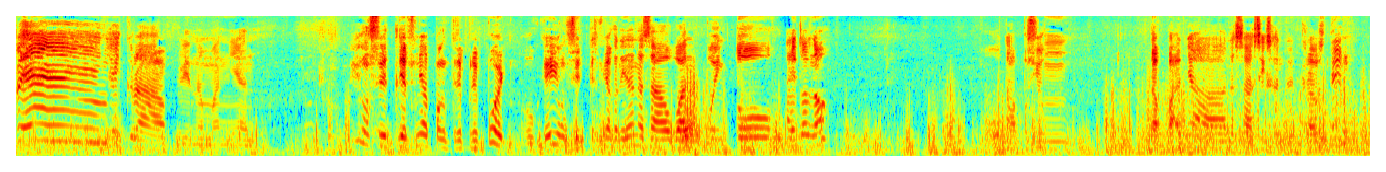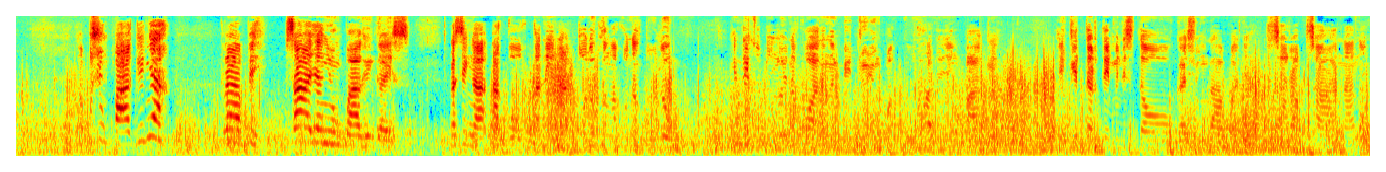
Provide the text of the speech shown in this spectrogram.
Bang! Ay, grabe naman yan. Yung sweet lips niya pang trip report. Okay, yung sweet lips niya kanina nasa 1.2 idol, no? Tapos yung dapa niya nasa 600 grams din. Tapos yung pagi niya. Grabe, sayang yung pagi guys. Kasi nga ako kanina tulog lang ako ng tulog. Hindi ko tuloy nakuha ng video yung pagkuha niya yung pagi. Higit 30 minutes daw guys yung laban niya. Sarap sana no.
